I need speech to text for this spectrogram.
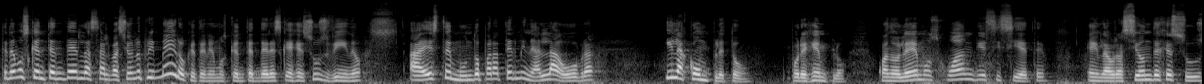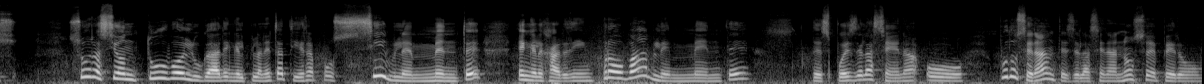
Tenemos que entender la salvación. Lo primero que tenemos que entender es que Jesús vino a este mundo para terminar la obra y la completó. Por ejemplo, cuando leemos Juan 17, en la oración de Jesús, su oración tuvo lugar en el planeta Tierra, posiblemente en el jardín, probablemente después de la cena o pudo ser antes de la cena, no sé, pero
